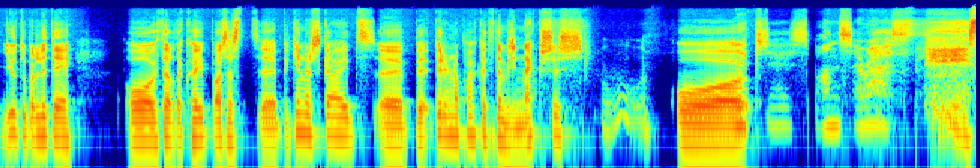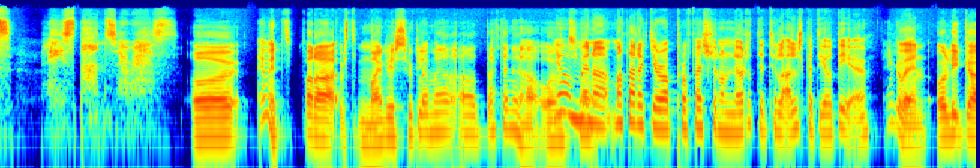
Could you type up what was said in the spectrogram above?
YouTube hluti. Og það er þetta að kaupa sest, uh, beginners guides uh, byrjunarpakka til dæmis í Nexus. Ooh. og Nexus, sponsor us. Please. Please sponsor us og einmitt, bara veist, mæli ég sjúklega með að detta inn í það Já, svona- meina, maður þarf ekki að vera professional nördi til að elska D&D enga veginn og líka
